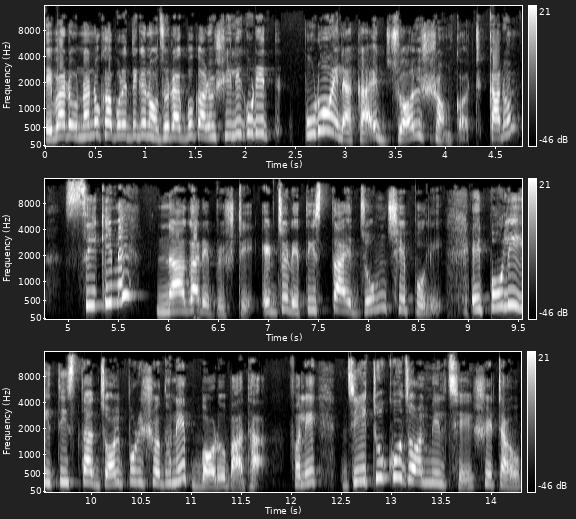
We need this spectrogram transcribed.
এবার অন্যান্য খবরের দিকে নজর রাখব, কারণ শিলিগুড়ির পুরো এলাকায় জল সংকট। কারণ সিকিমে নাগারে বৃষ্টি। এর জেরে তিস্তায় জমছে পলি। এই পলি তিস্তার জল পরিশোধনে বড় বাধা। ফলে যেটুকু জল মিলছে সেটাও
